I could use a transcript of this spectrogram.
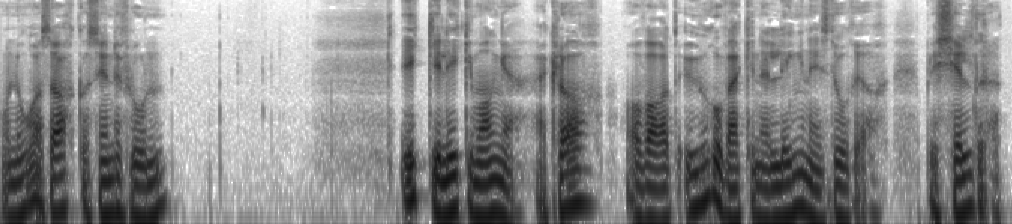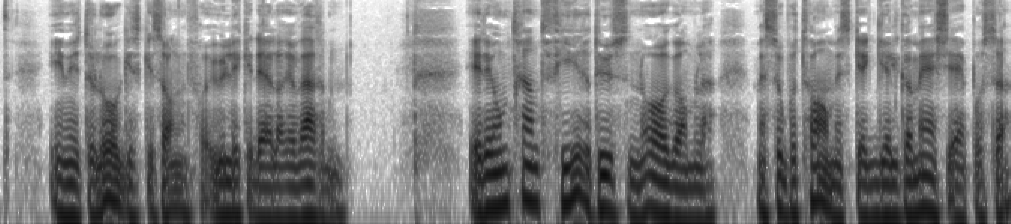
om Noas ark og syndefloden. Ikke like mange er klar over at urovekkende lignende historier blir skildret i mytologiske sagn fra ulike deler i verden. I det omtrent 4000 år gamle mesopotamiske Gilgamesh-eposet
